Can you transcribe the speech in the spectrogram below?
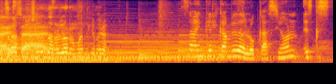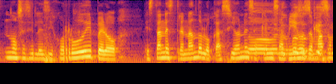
lanza. Estamos escuchando está- una rola romántica, mira. Saben que el cambio de locación es que no sé si les dijo Rudy, pero están estrenando locaciones aquí mis lo que amigos pasa de es que más o están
